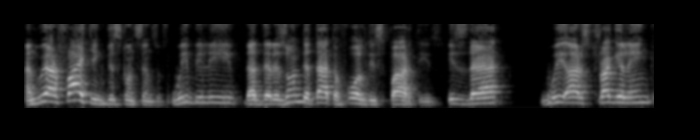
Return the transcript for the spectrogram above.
And we are fighting this consensus. We believe that the raison d'être of all these parties is that we are struggling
